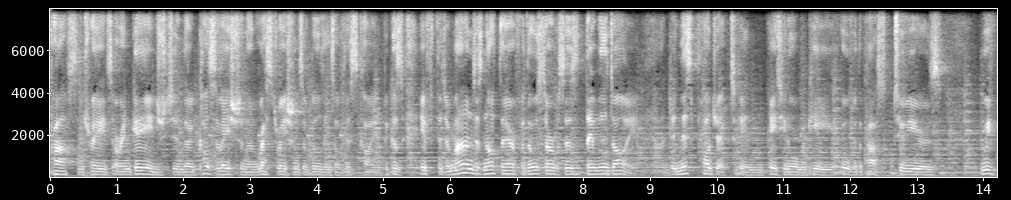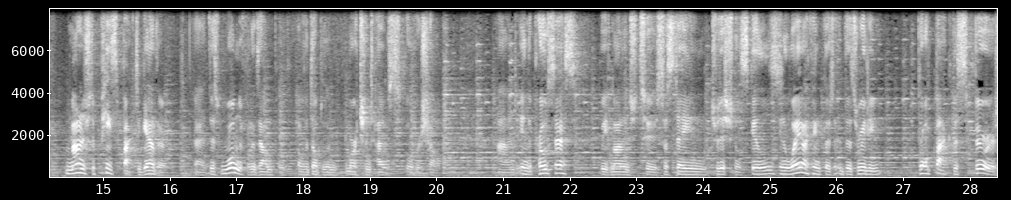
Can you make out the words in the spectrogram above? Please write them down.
crafts and trades are engaged in the conservation and restorations of buildings of this kind because if the demand is not there for those services, they will die. And in this project in 18 Ormond Quay over the past two years, we've managed to piece back together uh, this wonderful example of a Dublin merchant house over shop. And in the process, We've managed to sustain traditional skills in a way I think that that's really brought back the spirit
